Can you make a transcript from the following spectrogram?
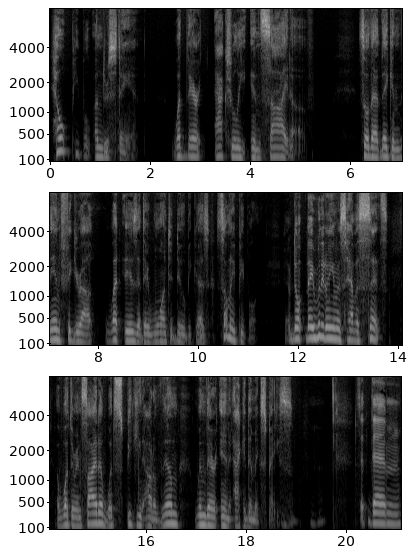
help people understand what they're actually inside of so that they can then figure out what it is that they want to do because so many people don't they really don't even have a sense of what they're inside of, what's speaking out of them when they're in academic space. So the um,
